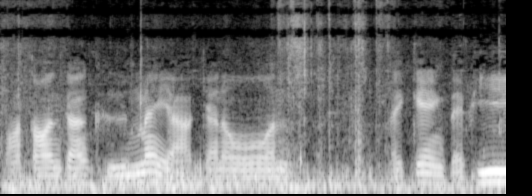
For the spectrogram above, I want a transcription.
พอตอนกลางคืนไม่อยากจะนอน ไปแกล้งแต่พี่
